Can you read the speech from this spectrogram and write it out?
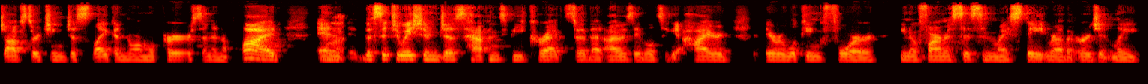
job searching just like a normal person and applied. And right. the situation just happened to be correct so that I was able to get hired. They were looking for you know pharmacists in my state rather urgently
